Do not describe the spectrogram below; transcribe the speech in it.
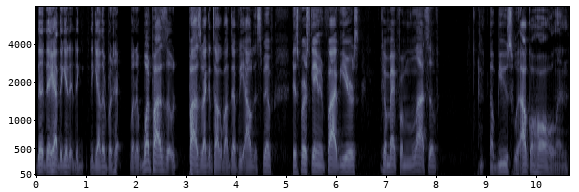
they, they have to get it together. But but one positive positive I can talk about definitely Aldon Smith. His first game in five years, come back from lots of abuse with alcohol and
